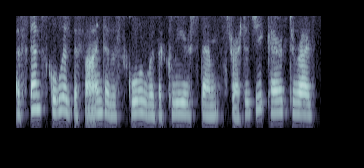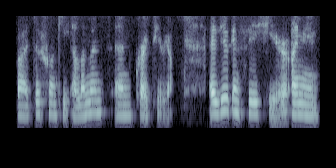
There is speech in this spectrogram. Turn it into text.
A STEM school is defined as a school with a clear STEM strategy characterized by different key elements and criteria. As you can see here, I mean,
